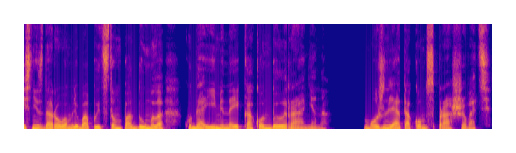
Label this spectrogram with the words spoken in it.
и с нездоровым любопытством подумала, куда именно и как он был ранен. Можно ли о таком спрашивать?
